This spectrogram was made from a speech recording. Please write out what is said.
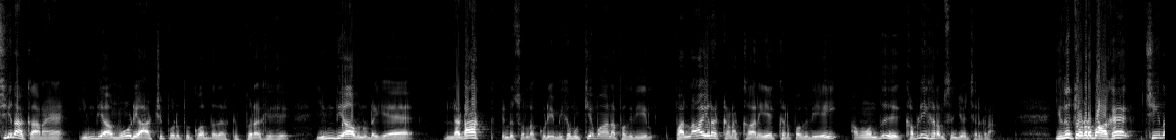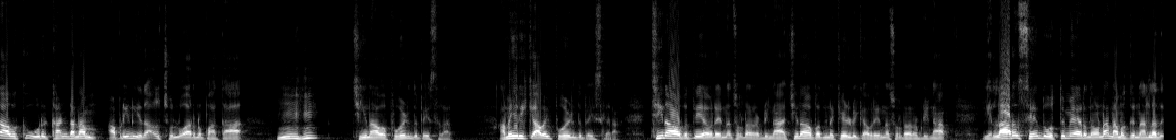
சீனாக்காரன் இந்தியா மோடி ஆட்சி பொறுப்புக்கு வந்ததற்கு பிறகு இந்தியாவினுடைய லடாக் என்று சொல்லக்கூடிய மிக முக்கியமான பகுதியில் பல்லாயிரக்கணக்கான ஏக்கர் பகுதியை அவன் வந்து கபலீகரம் செஞ்சு வச்சிருக்கிறான். இது தொடர்பாக சீனாவுக்கு ஒரு கண்டனம் அப்படின்னு ஏதாவது சொல்லுவார்னு பார்த்தா சீனாவை புகழ்ந்து பேசுகிறார் அமெரிக்காவை புகழ்ந்து பேசுகிறார். சீனாவை பற்றி அவர் என்ன சொல்கிறார் அப்படின்னா சீனாவை பற்றின கேள்விக்கு அவர் என்ன சொல்கிறார் அப்படின்னா எல்லாரும் சேர்ந்து ஒத்துமையாக இருந்தோன்னா நமக்கு நல்லது.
